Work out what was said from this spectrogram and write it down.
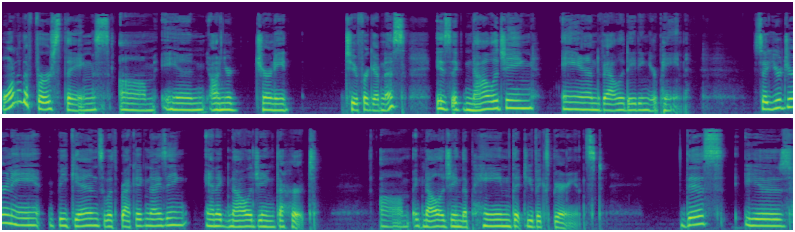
one of the first things um, in on your journey to forgiveness is acknowledging and validating your pain. So your journey begins with recognizing and acknowledging the hurt, um, acknowledging the pain that you've experienced. This is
